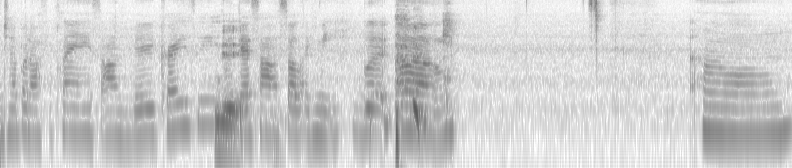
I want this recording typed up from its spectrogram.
jumping off a plane sounds very crazy, Yeah. but that sounds so like me. But um, um,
